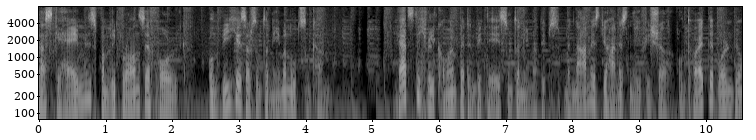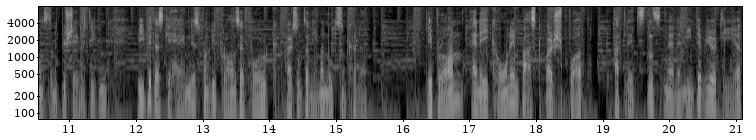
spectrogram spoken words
Das Geheimnis von LeBrons Erfolg und wie ich es als Unternehmer nutzen kann. Herzlich willkommen bei den WTS Unternehmertipps. Mein Name ist Johannes Nefischer und heute wollen wir uns damit beschäftigen, wie wir das Geheimnis von LeBrons Erfolg als Unternehmer nutzen können. LeBron, eine Ikone im Basketballsport, hat letztens in einem Interview erklärt,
